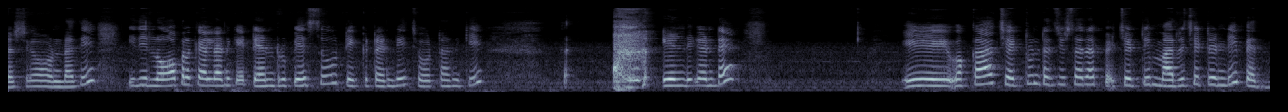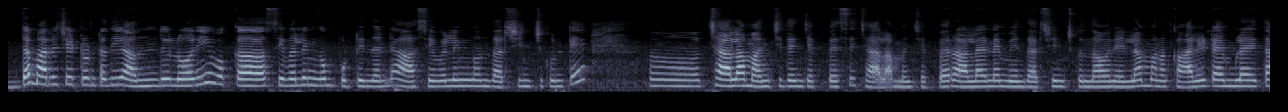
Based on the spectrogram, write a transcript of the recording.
రష్గా ఉండదు. ఇది లోపలికి వెళ్ళడానికి టెన్ రూపీస్ టికెట్ అండి చూడటానికి. ఎందుకంటే ఈ ఒక చెట్టు ఉంటుంది చూసారా? చెట్టు మర్రి చెట్టు అండి. పెద్ద మర్రి చెట్టు ఉంటుంది. అందులోని ఒక శివలింగం పుట్టిందండి. ఆ శివలింగం దర్శించుకుంటే చాలా మంచిదని చెప్పేసి చాలామంది చెప్పారు. అలానే మేము దర్శించుకుందామని వెళ్ళాం. మన ఖాళీ టైంలో అయితే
